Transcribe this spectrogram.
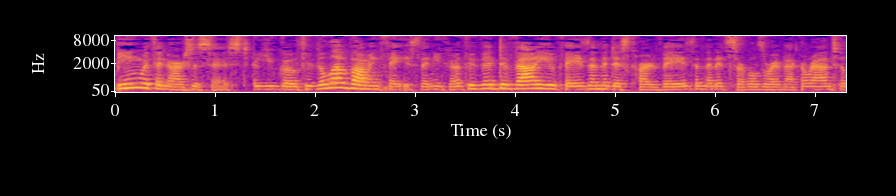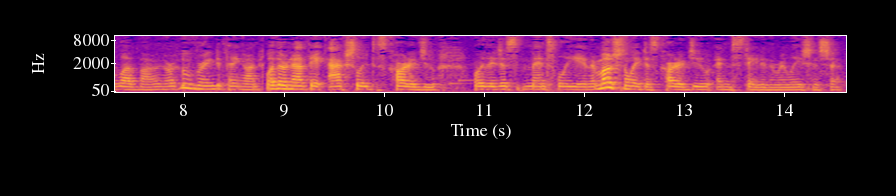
being with a narcissist, you go through the love bombing phase, then you go through the devalue phase and the discard phase, and then it circles right back around to love bombing or hoovering, depending on whether or not they actually discarded you or they just mentally and emotionally discarded you and stayed in the relationship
